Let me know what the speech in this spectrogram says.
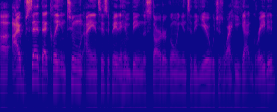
Uh, I've said that Clayton Tune, I anticipated him being the starter going into the year, which is why he got graded.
